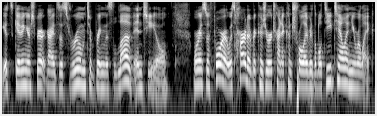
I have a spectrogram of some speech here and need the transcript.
it's giving your spirit guides this room to bring this love into you. Whereas before it was harder because you were trying to control every little detail and you were like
